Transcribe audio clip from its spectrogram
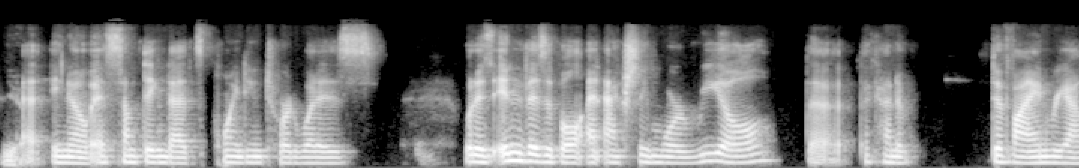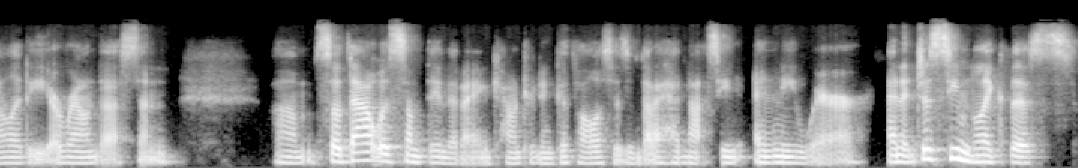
yeah. Uh, you know as something that's pointing toward what is what is invisible and actually more real the the kind of divine reality around us and um, so that was something that I encountered in Catholicism that I had not seen anywhere. And it just seemed like this,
